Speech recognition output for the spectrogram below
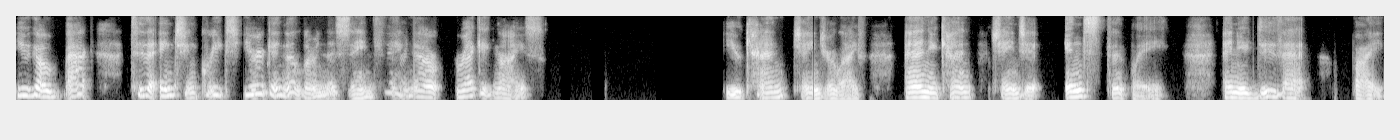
you go back to the ancient Greeks, you're going to learn the same thing. Now, recognize you can change your life and you can change it instantly. And you do that by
